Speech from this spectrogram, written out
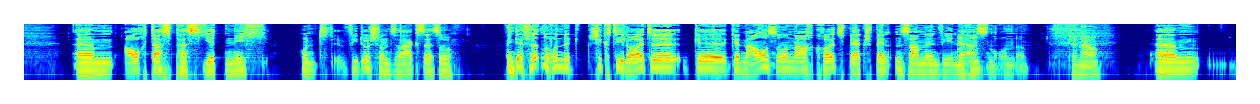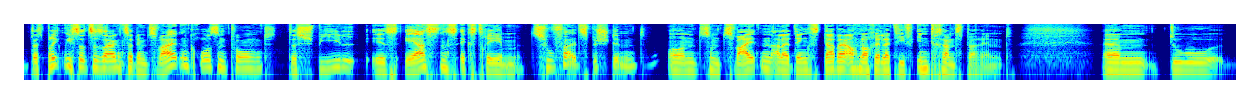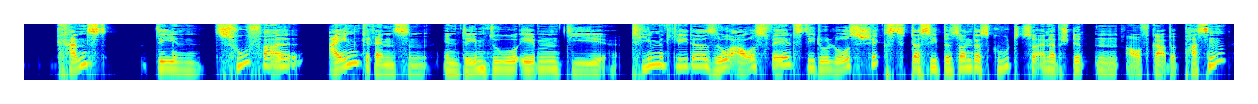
Ähm, auch das passiert nicht. Und wie du schon sagst, also in der vierten Runde schickst du die Leute ge genauso nach Kreuzberg Spenden sammeln wie in der mhm. ersten Runde. Genau. Ähm, das bringt mich sozusagen zu dem zweiten großen Punkt. Das Spiel ist erstens extrem zufallsbestimmt und zum zweiten allerdings dabei auch noch relativ intransparent. Ähm, du kannst den Zufall eingrenzen, indem du eben die Teammitglieder so auswählst, die du losschickst, dass sie besonders gut zu einer bestimmten Aufgabe passen.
